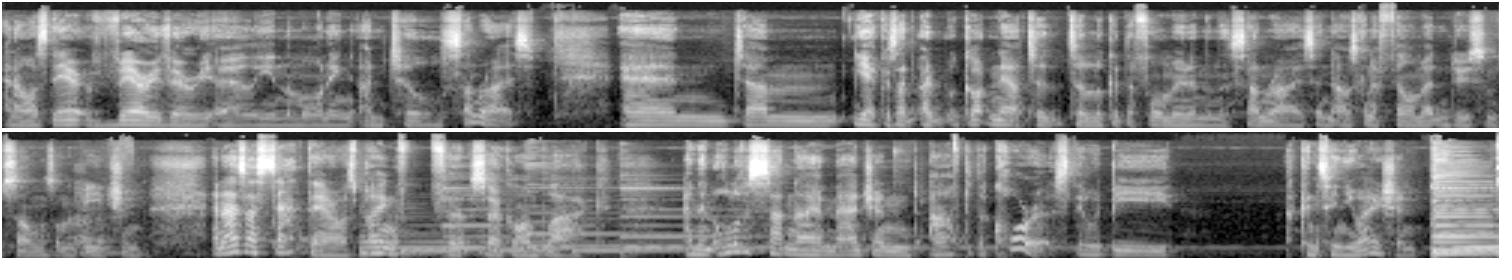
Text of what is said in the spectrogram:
and I was there very, very early in the morning until sunrise and um, yeah, because I'd, I'd, gotten out to, to look at the full moon and then the sunrise, and I was going to film it and do some songs on the beach. And, and as I sat there, I was playing for Circle on Black, and then all of a sudden, I imagined after the chorus there would be a continuation. And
